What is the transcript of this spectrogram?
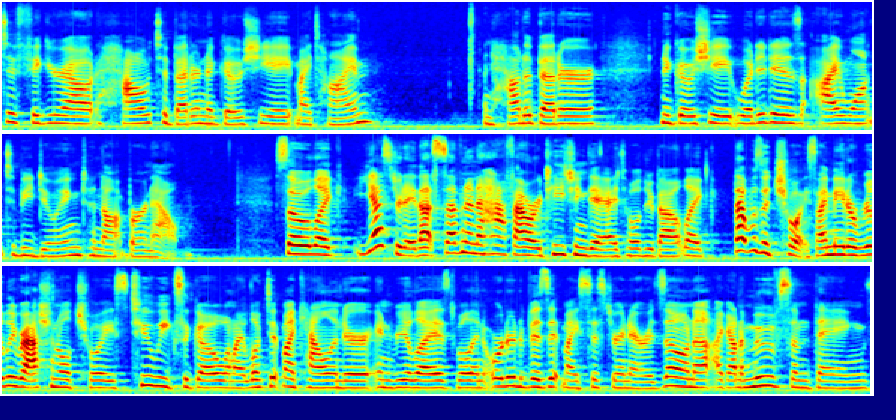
to figure out how to better negotiate my time and how to better negotiate what it is I want to be doing to not burn out. So, like yesterday, that seven and a half hour teaching day I told you about, like that was a choice. I made a really rational choice two weeks ago when I looked at my calendar and realized, well, in order to visit my sister in Arizona, I got to move some things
